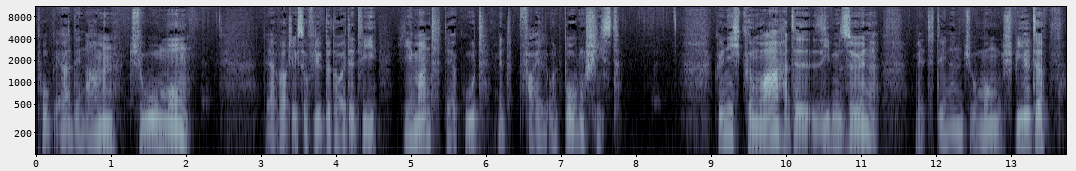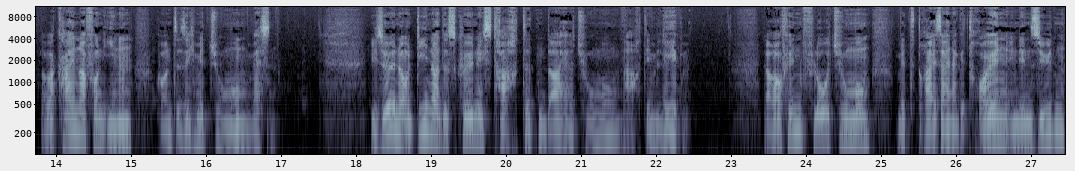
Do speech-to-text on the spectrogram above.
trug er den Namen Mong, der wörtlich so viel bedeutet wie jemand, der gut mit Pfeil und Bogen schießt. König Kumar hatte sieben Söhne, mit denen Jumong spielte, aber keiner von ihnen konnte sich mit Jumong messen. Die Söhne und Diener des Königs trachteten daher Jumong nach dem Leben. Daraufhin floh Jumong mit drei seiner Getreuen in den Süden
